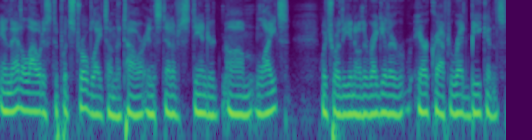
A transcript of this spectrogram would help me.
and that allowed us to put strobe lights on the tower instead of standard um, lights which were the you know the regular aircraft red beacons.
